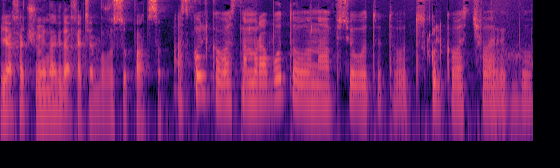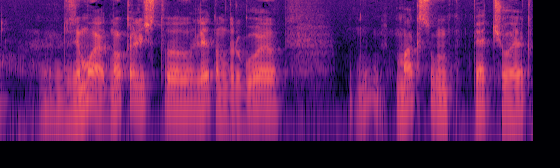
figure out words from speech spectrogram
Я хочу иногда хотя бы высыпаться. А сколько вас там работало на все вот это вот? Сколько у вас человек было? Зимой одно количество, летом другое. Ну, максимум пять человек.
